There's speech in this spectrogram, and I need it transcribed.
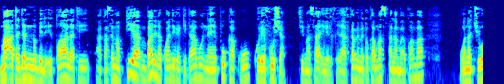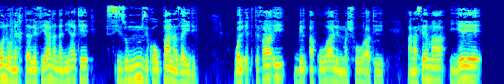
ma tajannubil italati akasema pia mbali na kuandika kitabu naepuka kurefusha fi masaili alkhilaf. Kama imetoka masala ambayo kwamba wanachuoni wamekhtalifiana ndani yake sizungumzi kwa upana zaidi. Waliktifai bil aqwali anasema yeye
